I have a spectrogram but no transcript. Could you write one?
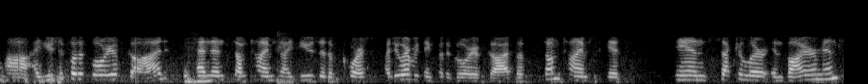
uh, I use it for the glory of God, and then sometimes I use it, of course, I do everything for the glory of God, but sometimes it's in secular environments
